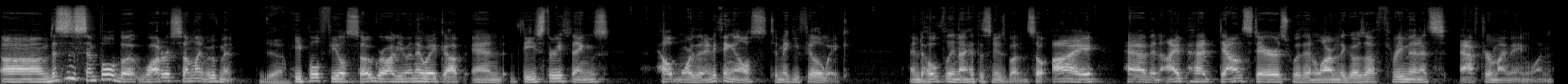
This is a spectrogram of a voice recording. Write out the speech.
Um, this is simple, but water, sunlight, movement. Yeah. People feel so groggy when they wake up, and these three things help more than anything else to make you feel awake and to hopefully not hit the snooze button. So I have an iPad downstairs with an alarm that goes off three minutes after my main one.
